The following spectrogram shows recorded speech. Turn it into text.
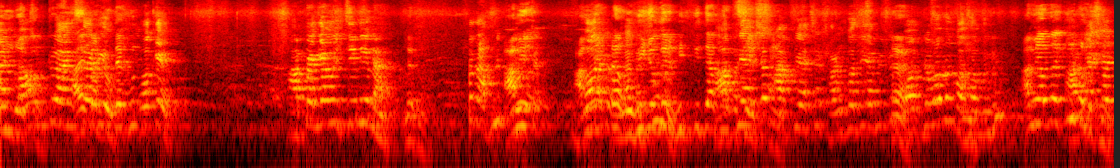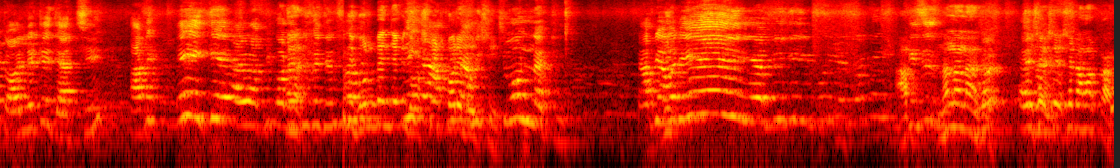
বন্ধ not আছে। answer আরেকবার you. দেখুন। Okay. আপনাকে আমি চিনি না। দেখুন। আপনি আমি আমি একটা অভিযোগের ভিত্তিতে আপনি আপনি একটা সাংবাদিক আমি হ্যাঁ। ভদ্রভাবে কথা বলুন আমি আপনাকে কি আমি একটা টয়লেটে যাচ্ছি। আপনি এই যে আপনি কটা হ্যাঁ, ঢুকেছেন আপনি বলবেন যে আমি ঠিক দশ মিনিট পরে বলছি। আমি চোর নাকি? আপনি আমার এই না না না সেটা আমার কাজ।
